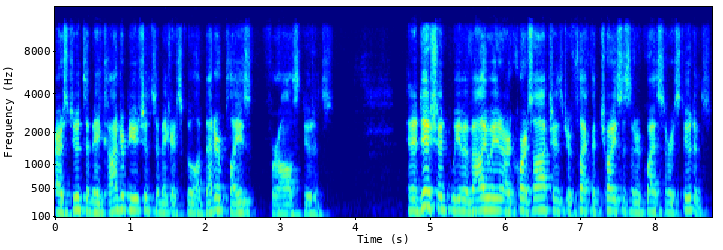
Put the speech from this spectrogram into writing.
Our students have made contributions to make our school a better place for all students. In addition, we've evaluated our course options to reflect the choices and requests of our students.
